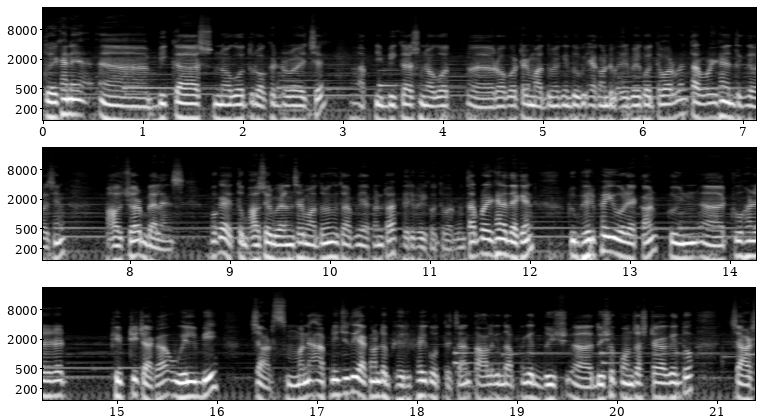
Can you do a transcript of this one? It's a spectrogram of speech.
তো এখানে বিকাশ নগদ রকেট রয়েছে। আপনি বিকাশ নগদ রকেটের মাধ্যমে কিন্তু অ্যাকাউন্টে ভেরিফাই করতে পারবেন। তারপর এখানে দেখতে পাচ্ছেন ভাউচার ব্যালেন্স ওকে তো ভাউচার ব্যালেন্সের মাধ্যমে কিন্তু আপনি অ্যাকাউন্টটা ভেরিফাই করতে পারবেন। তারপর এখানে দেখেন to verify your account to two hundred fifty টাকা উইল বি চার্জ। মানে আপনি যদি অ্যাকাউন্টটা ভেরিফাই করতে চান, তাহলে কিন্তু আপনাকে দুইশো দুইশো পঞ্চাশ টাকা কিন্তু চার্জ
